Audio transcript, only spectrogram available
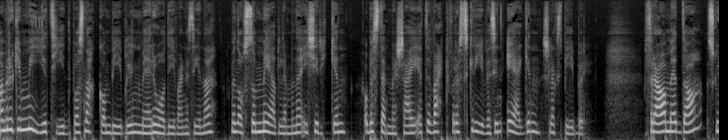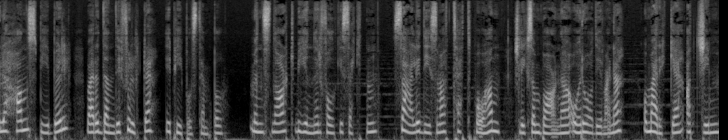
Han bruker mye tid på å snakke om Bibelen med rådgiverne sine, men også medlemmene i kirken, og bestemmer seg etter hvert for å skrive sin egen slags bibel. Fra og med da skulle hans bibel være den de fulgte i People's Temple. Men snart begynner folk i sekten, særlig de som er tett på han, slik som barna og rådgiverne, å merke at Jim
